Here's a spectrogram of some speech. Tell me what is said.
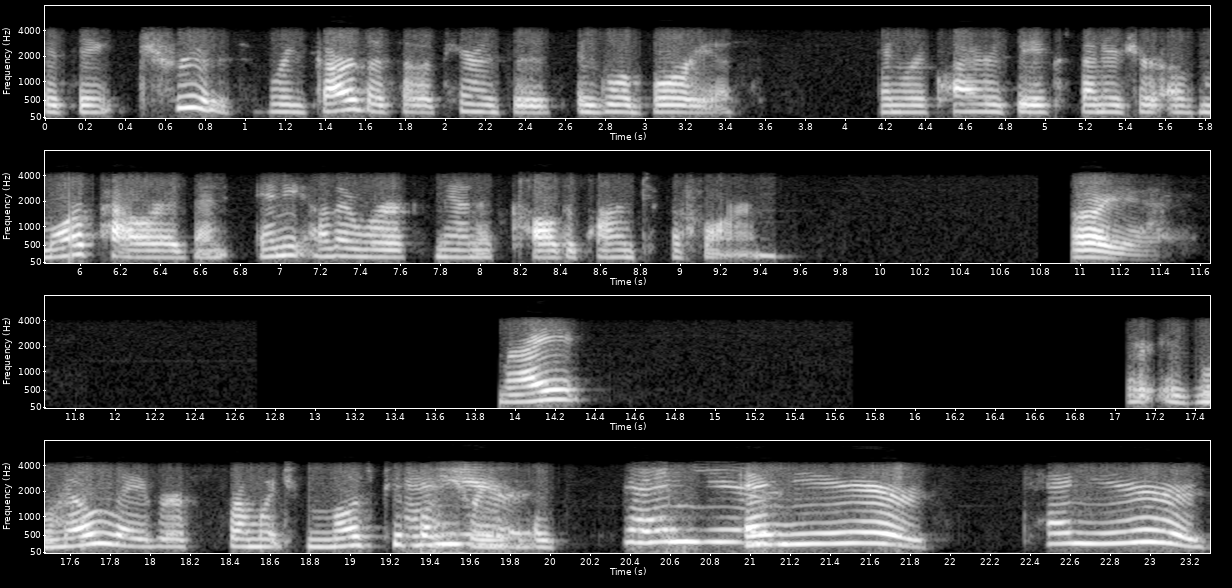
To think truth, regardless of appearances, is laborious and requires the expenditure of more power than any other work man is called upon to perform. Oh yeah. Right? There is no labor from which most people Ten shrink. Ten years. ten years. Ten years.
